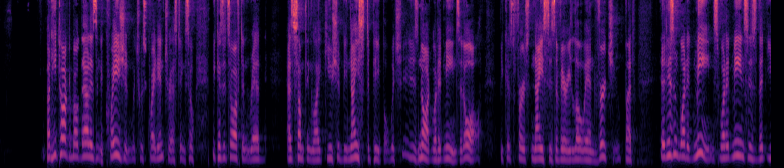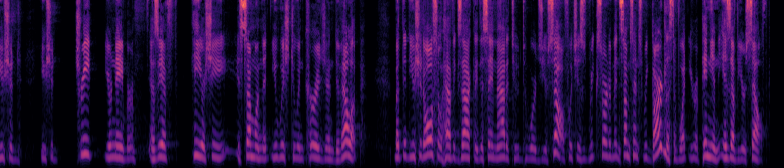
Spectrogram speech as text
But he talked about that as an equation, which was quite interesting. So, because it's often read as something like you should be nice to people, which is not what it means at all. Because first, nice is a very low end virtue, but it isn't what it means. What it means is that you should, you should treat your neighbor as if he or she is someone that you wish to encourage and develop, but that you should also have exactly the same attitude towards yourself, which is sort of, in some sense, regardless of what your opinion is of yourself.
